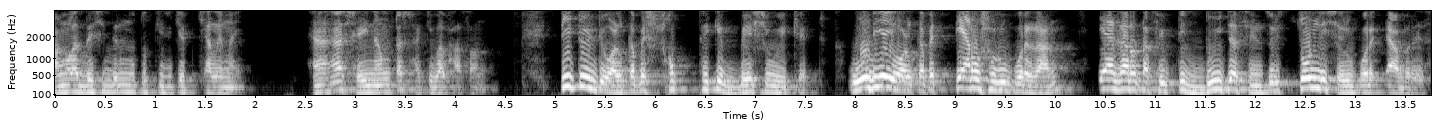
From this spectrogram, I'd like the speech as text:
বাংলাদেশিদের মতো ক্রিকেট খেলে নাই। হ্যাঁ হ্যাঁ সেই নামটা Shakib Al Hasan. T twenty world কাপে সব থেকে বেশি উইকেট ওডিআই ওয়ার্ল্ড কাপে তেরোশোর উপরে রান এগারোটা ফিফটি দুইটা সেঞ্চুরি চল্লিশের উপরে অ্যাভারেজ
